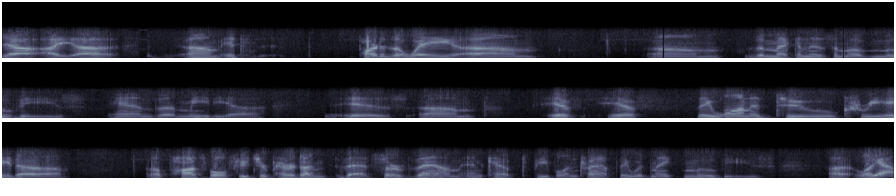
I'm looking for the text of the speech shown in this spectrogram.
Yeah, I uh um it's part of the way um um the mechanism of movies and the media is um if if they wanted to create a a possible future paradigm that served them and kept people entrapped, they would make movies uh, like Yeah.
